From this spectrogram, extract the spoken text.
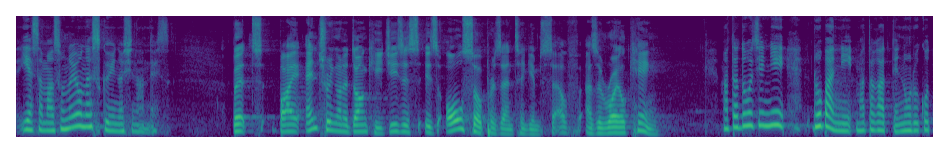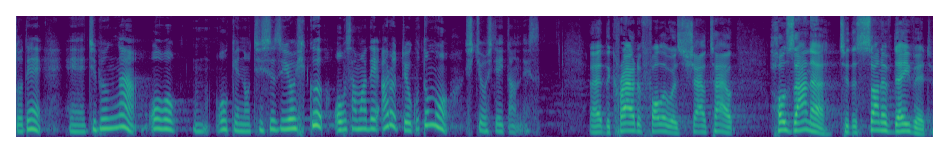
イエス様はそのような救い主なんです But by entering on a donkey, Jesus is also presenting himself as a royal king. また同時にロバにまたがって乗ることで、えー自分が王うん王家の血筋を引く王様であるということも主張していたんです Uh, the crowd of followers shout out, Hosanna to the Son of David.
